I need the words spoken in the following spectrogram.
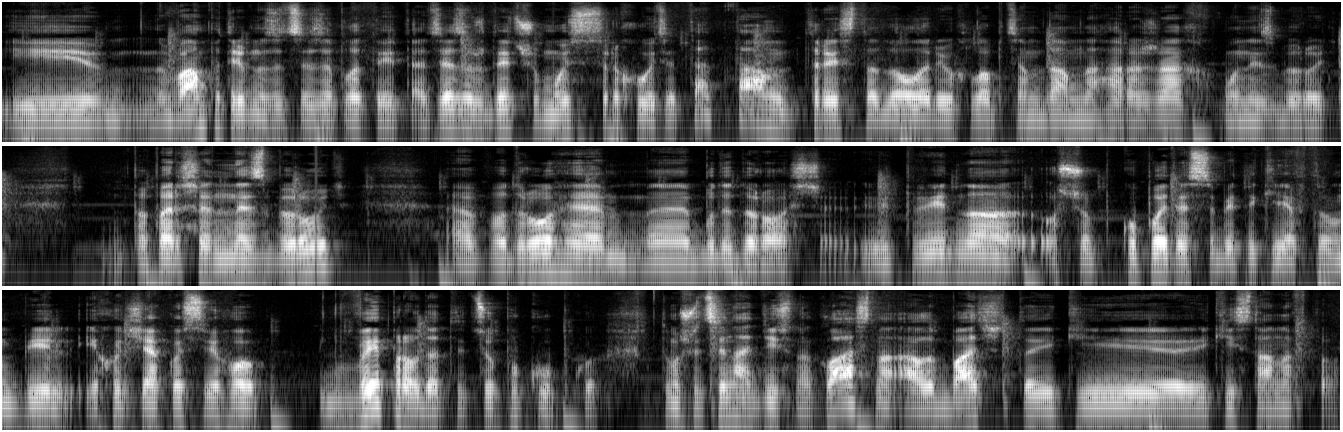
І вам потрібно за це заплатити. А це завжди чомусь рахується, та там 300 доларів хлопцям дам на гаражах, вони зберуть. По-перше, не зберуть. Е, По-друге, е, буде дорожче. Відповідно, щоб купити собі такий автомобіль і хоч якось його виправдати, цю покупку, тому що ціна дійсно класна, але бачите, який, який стан авто.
